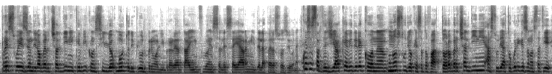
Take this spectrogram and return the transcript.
Persuasion di Robert Cialdini che vi consiglio molto di più il primo libro, in realtà Influence le sei armi della persuasione. Questa strategia ha a che vedere con uno studio che è stato fatto. Robert Cialdini ha studiato quelli che sono stati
